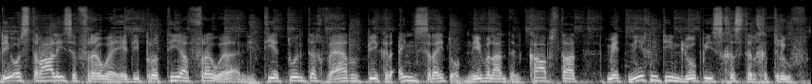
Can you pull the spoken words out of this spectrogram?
Die Australiese vroue het die Protea vroue in die T20 Wêreldbeker eindstryd op Nieuweland in Kaapstad met 19 lopies gister getroof.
